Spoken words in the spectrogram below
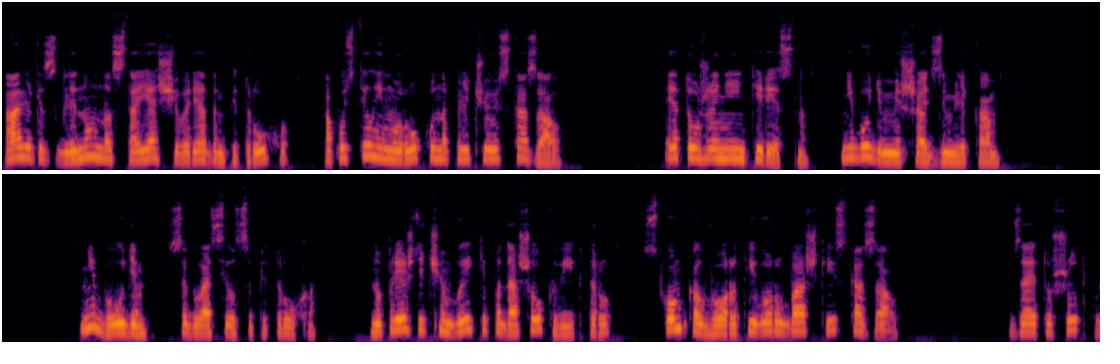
Алекс взглянул на стоящего рядом Петруху, опустил ему руку на плечо и сказал. «Это уже не интересно. Не будем мешать землякам». «Не будем», — согласился Петруха. Но прежде чем выйти, подошел к Виктору, скомкал ворот его рубашки и сказал. «За эту шутку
